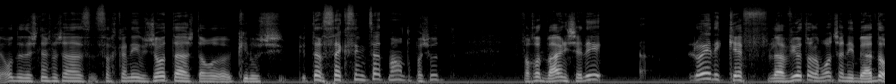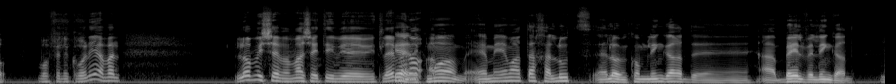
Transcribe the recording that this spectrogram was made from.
עוד איזה שניים שלושה שחקנים, ז'וטה, שאתה כאילו, ש- יותר סקסיים קצת, מאונט הוא פשוט, לפחות בעין שלי, לא יהיה לי כיף להביא אותו, למרות שאני בעדו, באופן עקרוני, אבל... לא מי שממש הייתי אה, מתלהב כן, ממנו. זה כמו, אה, מי אמרת חלוץ? אה, לא, במקום לינגארד, אה, בייל ולינגארד. אממ.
